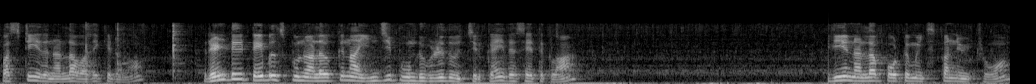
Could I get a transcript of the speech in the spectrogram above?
ஃபஸ்ட்டு இதை நல்லா வதக்கிடணும். ரெண்டு டேபிள் ஸ்பூன் அளவுக்கு நான் இஞ்சி பூண்டு விழுது வச்சுருக்கேன். இதை சேர்த்துக்கலாம். இதையும் நல்லா போட்டு மிக்ஸ் பண்ணி விட்டுருவோம்.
